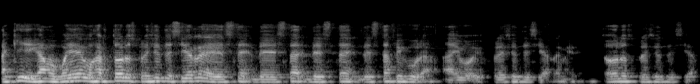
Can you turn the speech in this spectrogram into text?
aquí, digamos, voy a dibujar todos los precios de cierre de, este, de, esta, de, este, de esta figura. Ahí voy, precios de cierre, miren, todos los precios de cierre.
